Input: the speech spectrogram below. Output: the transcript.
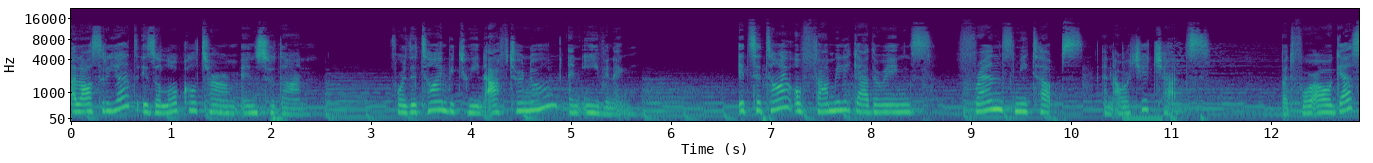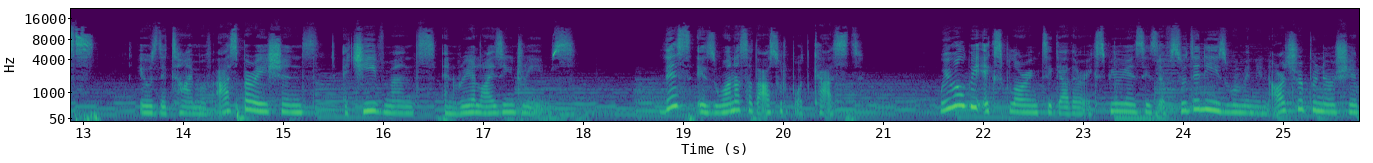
Al-Asriyat is a local term in Sudan for the time between afternoon and evening. It's a time of family gatherings, friends meetups, and our chit chats. But for our guests, it was the time of aspirations, achievements, and realizing dreams. This is Wanasat Asr podcast. We will be exploring together experiences of Sudanese women in entrepreneurship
